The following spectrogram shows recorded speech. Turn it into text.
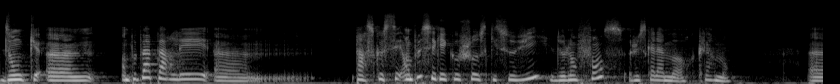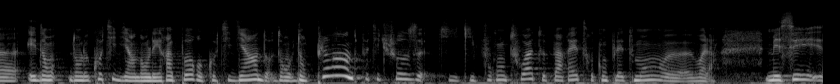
Donc, euh, on ne peut pas parler parce que c'est, en plus, c'est quelque chose qui se vit de l'enfance jusqu'à la mort, clairement. Euh, et dans, le quotidien, dans les rapports au quotidien, dans, plein de petites choses qui, pourront toi te paraître complètement, euh, voilà. Mais c'est,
